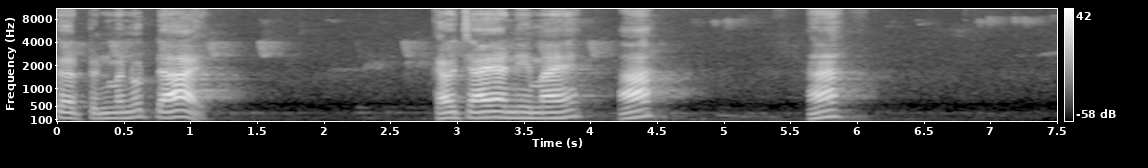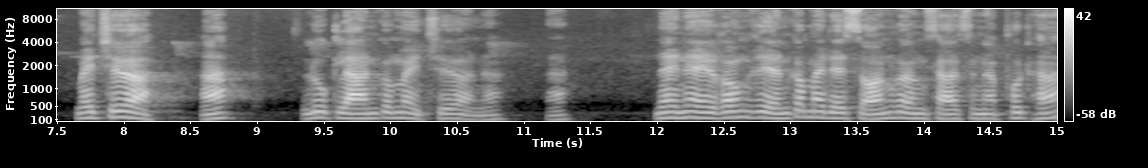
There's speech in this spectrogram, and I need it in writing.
เกิดเป็นมนุษย์ได้ เข้าใจอันนี้ไหมฮะฮะไม่เชื่อฮะลูกหลานก็ไม่เชื่อนะฮะในในโรงเรียนก็ไม่ได้สอนเรื่องศาสนาพุทธฮะ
